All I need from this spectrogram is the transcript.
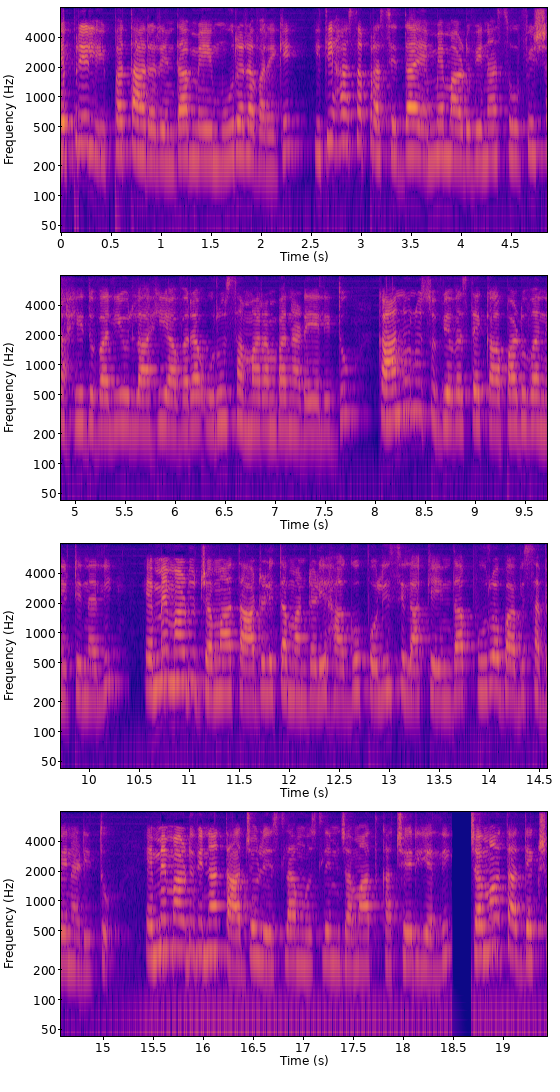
ಏಪ್ರಿಲ್ ಇಪ್ಪತ್ತಾರರಿಂದ ಮೇ ಮೂರರವರೆಗೆ ಇತಿಹಾಸ ಪ್ರಸಿದ್ಧ ಎಮ್ಮೆಮಾಡುವಿನ ಸೂಫಿ ಶಹೀದ್ ವಲಿಯುಲ್ಲಾಹಿ ಅವರ ಉರು ಸಮಾರಂಭ ನಡೆಯಲಿದ್ದು, ಕಾನೂನು ಸುವ್ಯವಸ್ಥೆ ಕಾಪಾಡುವ ನಿಟ್ಟಿನಲ್ಲಿ ಎಮ್ಮೆಮಾಡು ಜಮಾತ್ ಆಡಳಿತ ಮಂಡಳಿ ಹಾಗೂ ಪೊಲೀಸ್ ಇಲಾಖೆಯಿಂದ ಪೂರ್ವಭಾವಿ ಸಭೆ ನಡೆಯಿತು. ಎಮ್ಮೆಮಾಡುವಿನ ತಾಜುಲ್ ಇಸ್ಲಾಂ ಮುಸ್ಲಿಂ ಜಮಾತ್ ಕಚೇರಿಯಲ್ಲಿ ಜಮಾತ್ ಅಧ್ಯಕ್ಷ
